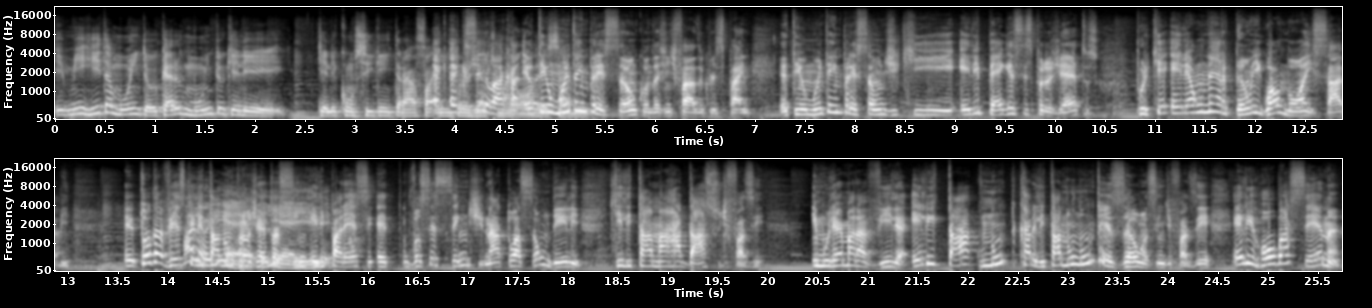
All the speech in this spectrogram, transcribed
me irrita muito. Eu quero muito que ele que ele consiga entrar É, em é que projetos sei lá, cara, eu maiores, tenho muita sabe? impressão, quando a gente fala do Chris Pine, eu tenho muita impressão de que ele pega esses projetos porque ele é um nerdão igual nós, sabe? E toda vez que Ah, ele tá ele num é, projeto ele é, assim, ele, ele- parece. é, você sente na atuação dele que ele tá amarradaço de fazer. E Mulher Maravilha, ele tá num. Cara, ele tá num, num tesão, assim, de fazer. Ele rouba a cena.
